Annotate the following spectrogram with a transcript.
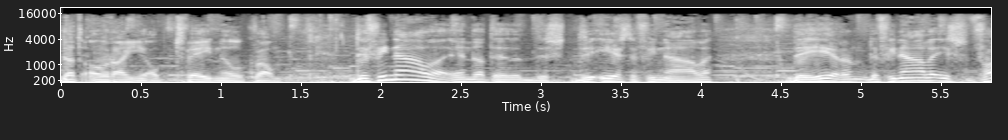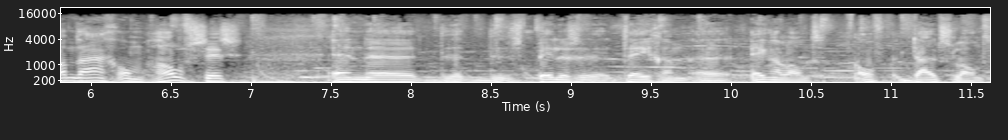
dat Oranje op 2-0 kwam. De finale, en dat is de eerste finale, de heren... de finale is vandaag om half zes... en eh, de, de spelen ze tegen eh, Engeland of Duitsland.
